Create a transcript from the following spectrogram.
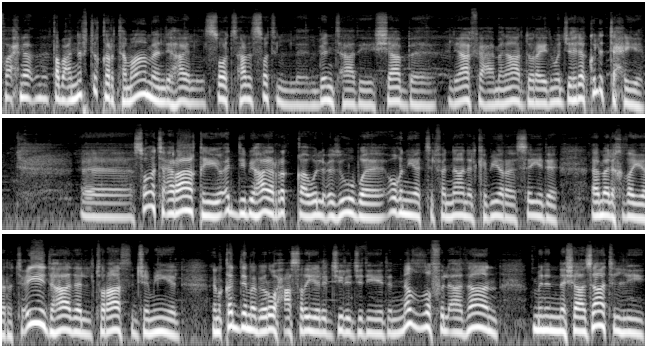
فتوى شوف إحنا طبعا نفتقر تماما لهاي الصوت هذا الصوت ال- البنت هذه الشابة اليافعة منار دريد نوجه لها كل التحية. آه، صوت عراقي يؤدي بهاي الرقة والعذوبة أغنية الفنانة الكبيرة السيدة أمل خضير. تعيد هذا التراث الجميل نقدمه بروح عصرية للجيل الجديد. ننظف الآذان من النشازات اللي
